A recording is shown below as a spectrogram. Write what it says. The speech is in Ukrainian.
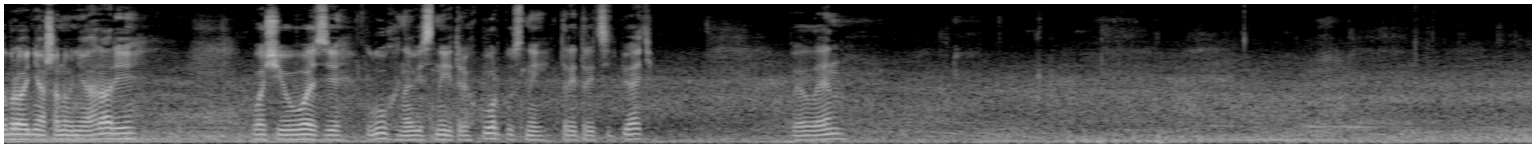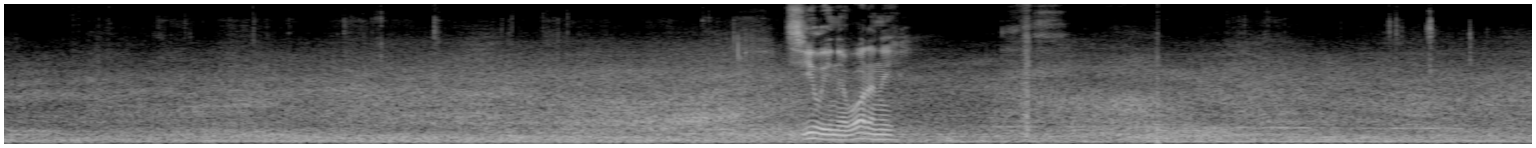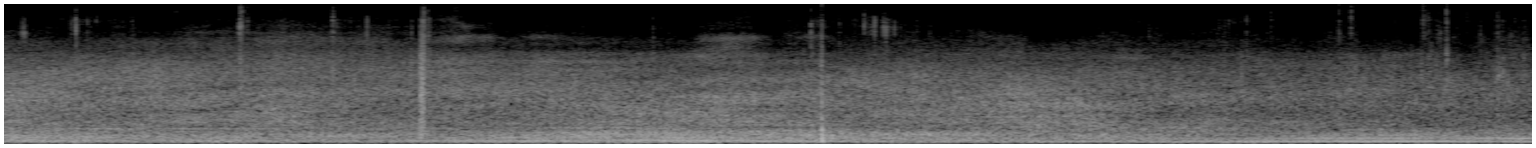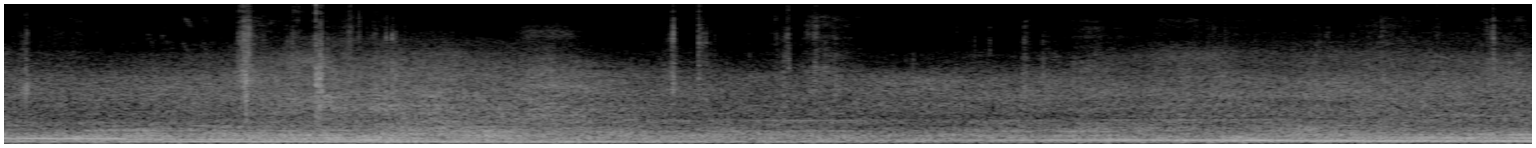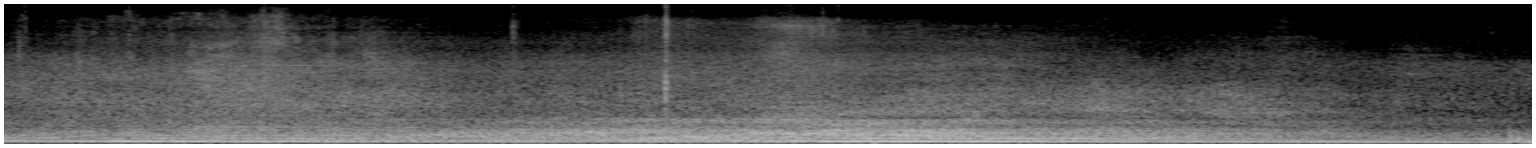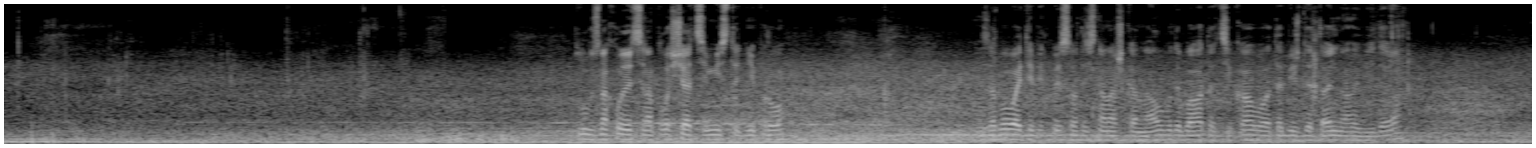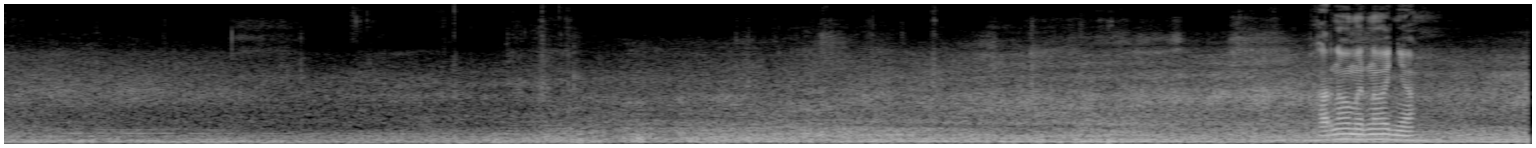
Доброго дня, шановні аграрії. Вашій увазі плуг навісний трьохкорпусний 335 ПЛН. Цілий, не Плуг знаходиться на площадці міста Дніпро. Не забувайте підписуватись на наш канал, буде багато цікавого та більш детального відео. Гарного мирного дня!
